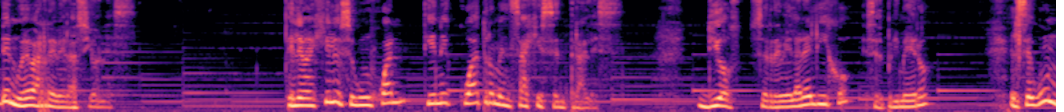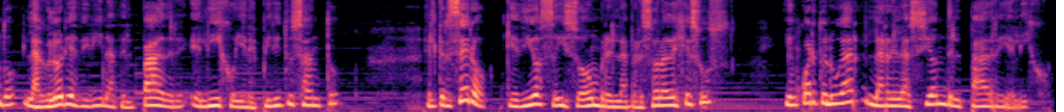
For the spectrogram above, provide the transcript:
de nuevas revelaciones. El Evangelio según Juan tiene cuatro mensajes centrales. Dios se revela en el Hijo, es el primero. El segundo, las glorias divinas del Padre, el Hijo y el Espíritu Santo. El tercero, que Dios se hizo hombre en la persona de Jesús. Y en cuarto lugar, la relación del Padre y el Hijo.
